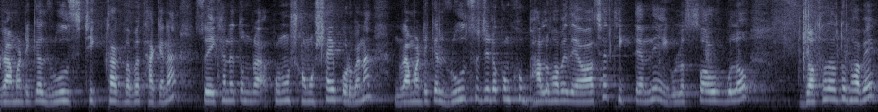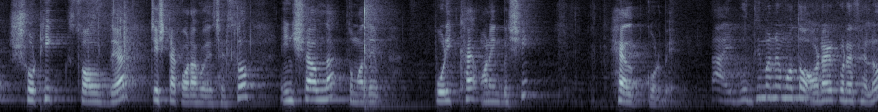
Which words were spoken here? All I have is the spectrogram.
গ্রামাটিক্যাল রুলস ঠিকঠাকভাবে থাকে না। সো এখানে তোমরা কোনো সমস্যাই পড়বে না। গ্রামাটিক্যাল রুলসও যেরকম খুব ভালোভাবে দেওয়া আছে, ঠিক তেমনি এগুলো সলভগুলো যথাযথভাবে সঠিক সলভ দেওয়ার চেষ্টা করা হয়েছে। সো ইনশাআল্লাহ তোমাদের পরীক্ষায় অনেক বেশি হেল্প করবে। তাই বুদ্ধিমানের মতো অর্ডার করে ফেলো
